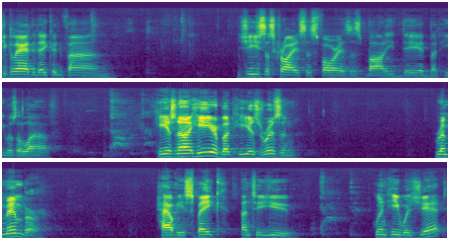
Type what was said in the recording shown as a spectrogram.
you glad that they couldn't find Jesus Christ as far as his body dead, but he was alive? He is not here, but he is risen. Remember how he spake unto you when he was yet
